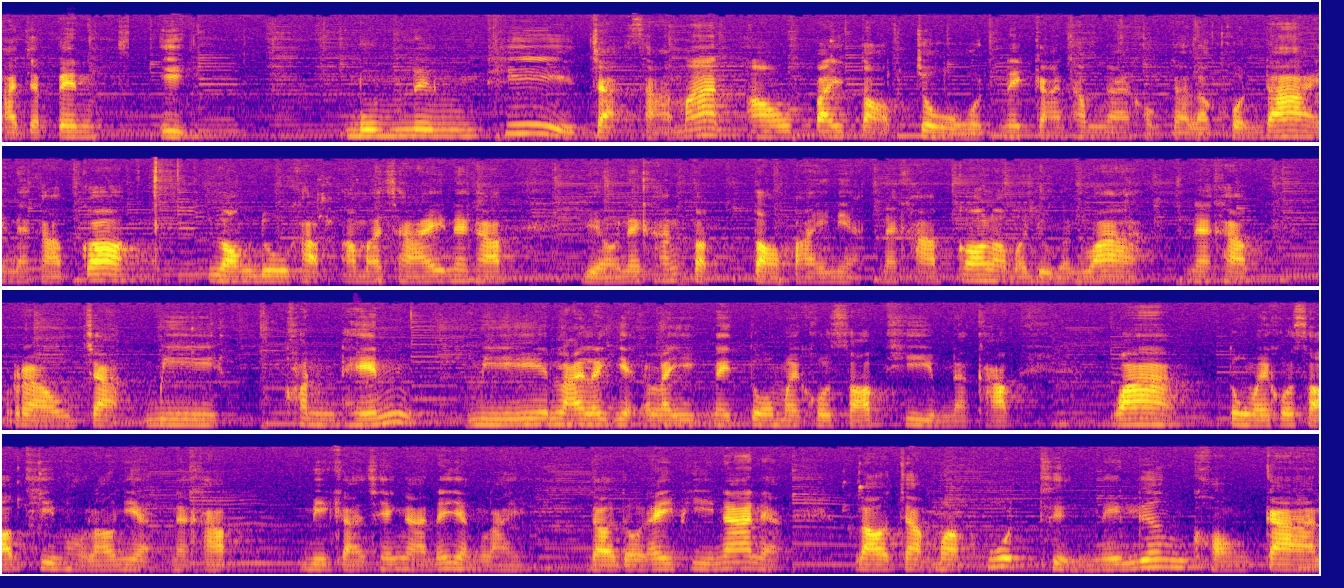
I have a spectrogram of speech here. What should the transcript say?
อาจจะเป็นอีกมุมหนึ่งที่จะสามารถเอาไปตอบโจทย์ในการทำงานของแต่ละคนได้นะครับ ก็ลองดูครับเอามาใช้นะครับ เดี๋ยวในครั้งต่อตอไปเนี่ยนะครับ ก็เรามาดูกันว่านะครับ เราจะมีคอนเทนต์มีรายละเอียดอะไรอีกในตัว Microsoft Teams นะครับ ว่าตรง Microsoft Teams ของเราเนี่ยนะครับ มีการใช้งานได้อย่างไรเดี๋ยวโดย IP หน้าเนี่ยเราจะมาพูดถึงในเรื่องของการ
